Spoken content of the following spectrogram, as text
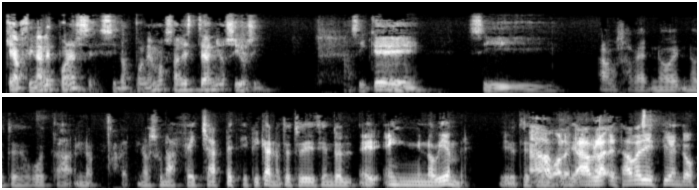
que al final es ponerse. Si nos ponemos, sale este año sí o sí. Así que si Vamos a ver, no, no te gusta, no, a ver, no es una fecha específica, no te estoy diciendo el- el- en noviembre. Yo te Ah, estaba, vale, habla- vale. estaba diciendo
